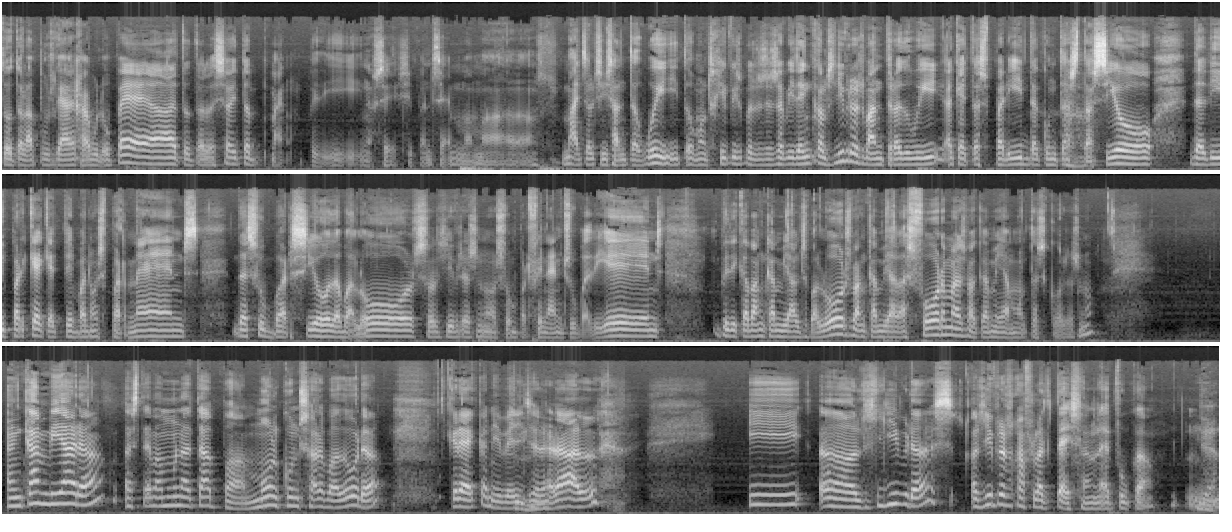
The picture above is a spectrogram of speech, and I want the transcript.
tota la postguerra europea, tot això, i tot, bueno, Vull dir, no sé, si pensem en els maig del 68 o amb els hippies, doncs és evident que els llibres van traduir aquest esperit de contestació, de dir per què aquest tema no és per nens, de subversió de valors, els llibres no són per fer nens obedients, vull dir que van canviar els valors, van canviar les formes, va canviar moltes coses, no? En canvi, ara estem en una etapa molt conservadora, crec, a nivell mm-hmm. general, i eh, els llibres, els llibres reflecteixen l'època, yeah.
